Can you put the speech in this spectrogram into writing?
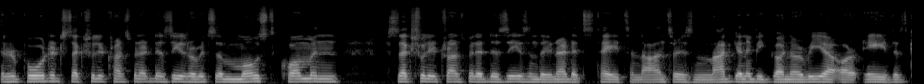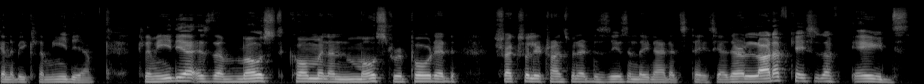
reported sexually transmitted disease or which is the most common sexually transmitted disease in the United States? And the answer is not going to be gonorrhea or AIDS, it's going to be chlamydia. Chlamydia is the most common and most reported sexually transmitted disease in the United States. Yeah, there are a lot of cases of AIDS,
